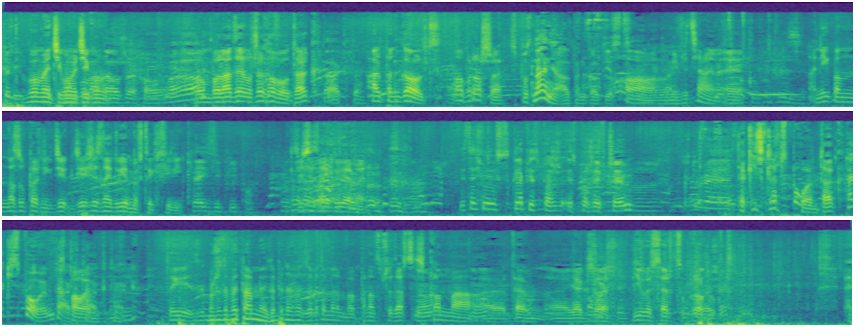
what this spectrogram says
czyli W momencie, w momencie, bombolada orzechowa. bomboladę orzechową, tak? Tak, tak. Alpen Gold, o proszę. Z Poznania Alpengold jest. O, nie wiedziałem. E, a niech pan nas upewni, gdzie, gdzie się znajdujemy w tej chwili? Crazy people. Gdzie się znajdujemy? Jesteśmy w sklepie spoży- spożywczym, który... Taki sklep z połem, tak? Taki z połem, tak, Z połem. tak, tak. To może zapytamy, zapytamy, zapytamy pana sprzedawcy, No, skąd ma no. e, ten e, jakże właśnie. miły sercu produkt. E,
